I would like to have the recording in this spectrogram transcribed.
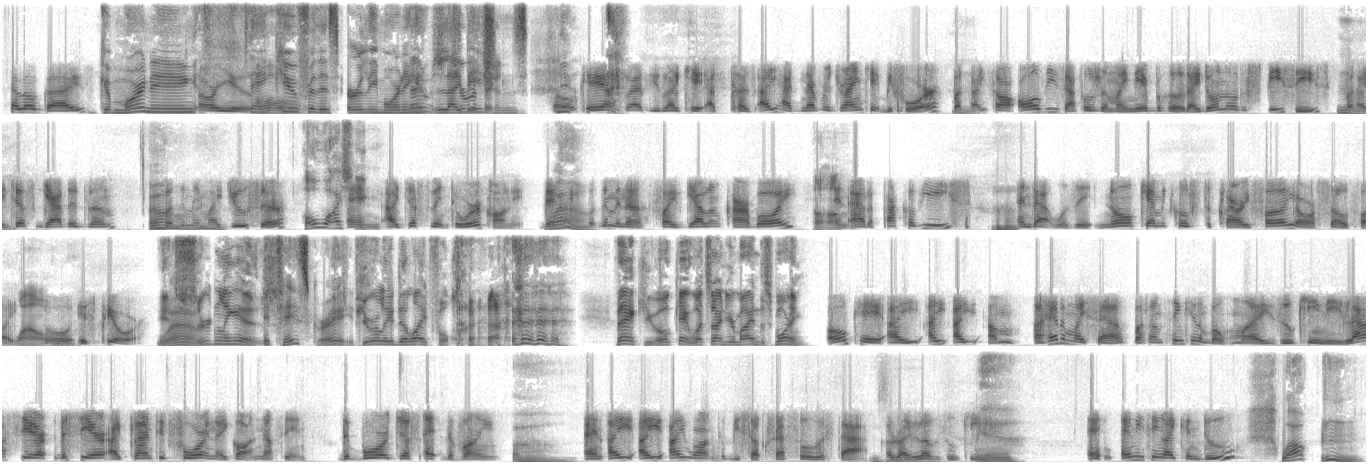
Hello, guys. Good morning. How are you? Thank Oh. you for this early morning That was libations. Okay, I'm glad you like it because I had never drank it before, but Hmm. I saw all these apples in my neighborhood. I don't know the species, but I just gathered them. Oh, put them in my juicer, Oh, I see. and I just went to work on it. Then Wow. I put them in a five gallon carboy Uh-huh. and add a pack of yeast, Mm-hmm. and that was it. No chemicals to clarify or sulfite. Wow. So it's pure. it Wow. certainly is. It tastes great. It's purely delightful. Thank you. Okay, what's on your mind this morning? Okay, I, I, I, I'm ahead of myself, but I'm thinking about my zucchini. Last year, this year, I planted four and I got nothing. The borer just ate the vine, Um, and I, I, I want to be successful with that because I love zucchini. yeah. A- anything I can do? Well,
